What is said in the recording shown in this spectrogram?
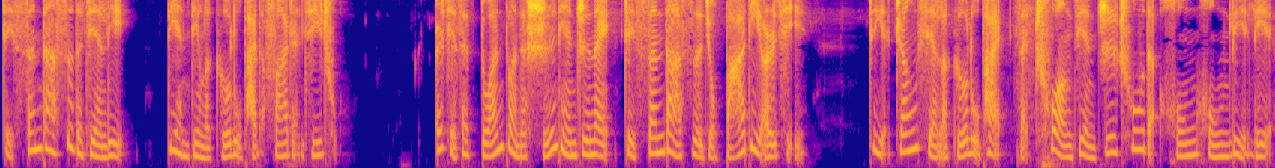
这三大寺的建立，奠定了格鲁派的发展基础。而且在短短的十年之内，这三大寺就拔地而起，这也彰显了格鲁派在创建之初的轰轰烈烈。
